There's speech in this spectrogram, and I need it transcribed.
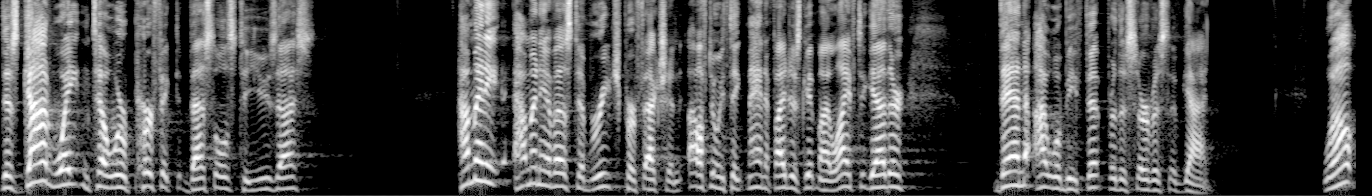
does God wait until we're perfect vessels to use us? How many, how many of us have reached perfection? Often we think, man, if I just get my life together, then I will be fit for the service of God. Well,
